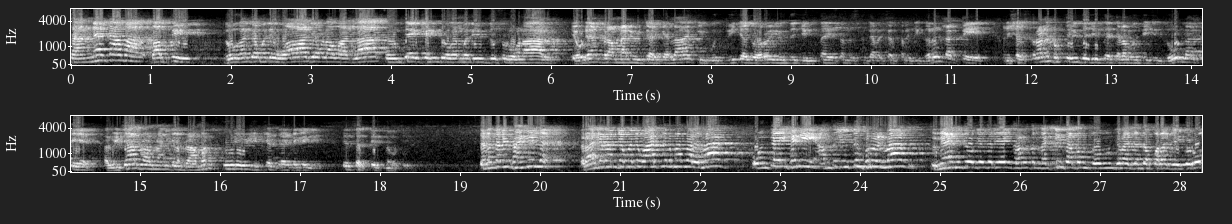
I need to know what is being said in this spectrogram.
सांगण्याच्या बा- बाबतीत दोघांच्या मध्ये वाद एवढा वाढला कोणत्याही क्षणी दोघांमध्ये युद्ध सुरू होणार. एवढ्याच ब्राह्मणाने विचार केला की बुद्धीच्या जोरावर युद्ध जिंकता येत नसतं त्याला शस्त्राची गरज लागते. आणि शस्त्राने फक्त युद्ध जिंकता त्याला बुद्धीची जोड लागते. विचार ब्राह्मणाने केला. ब्राह्मण सूर्य शिक्षण करायला गेले. ते सत्तेत नव्हते. त्यांना त्यांनी सांगितलं राजारामच्या मध्ये वाद निर्माण झाला. ना कोणत्याही क्षणी आमचं युद्ध सुरू होईल तुम्ही आणि दोघे जर एक झालो तर नक्कीच आपण सोमवंशी राजांचा पराजय करू.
